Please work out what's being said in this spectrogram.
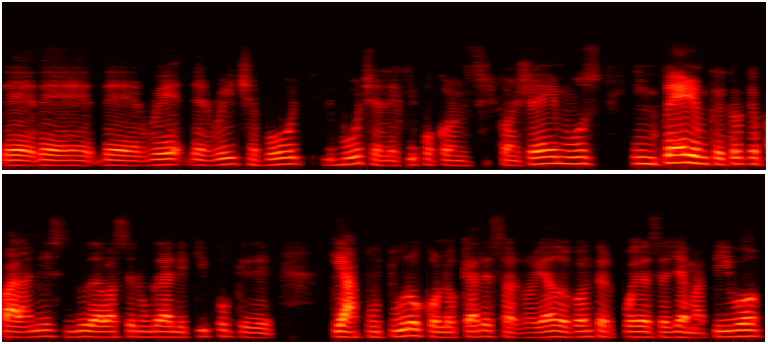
de, de, de, de Rich Butch, el equipo con, con Sheamus, Imperium, que creo que para mí sin duda va a ser un gran equipo que, que a futuro con lo que ha desarrollado Gunter puede ser llamativo.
